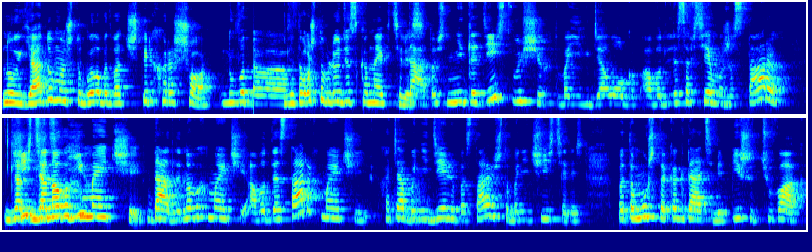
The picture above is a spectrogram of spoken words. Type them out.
Ну, я думаю, что было бы 24 хорошо. Ну вот... э, Для того, чтобы люди сконнектились. Да, то есть не для действующих твоих диалогов, а вот для совсем уже старых. Для, для новых их. матчей. Да, для новых матчей. А вот для старых матчей хотя бы неделю поставить, чтобы они чистились. Потому что когда тебе пишет чувак,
